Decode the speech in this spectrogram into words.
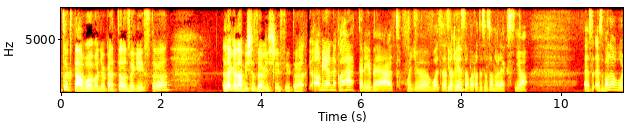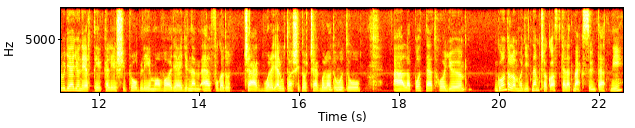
tök távol vagyok ettől az egésztől. Legalábbis az evés részétől. Ami ennek a hátterébe állt, hogy volt ez az evészavarod, ez az anorexia, ez, ez valahol ugye egy önértékelési probléma, vagy egy nem elfogadottságból, egy elutasítottságból mhm. adódó uh-huh. állapot, tehát hogy gondolom, hogy itt nem csak azt kellett megszüntetni,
